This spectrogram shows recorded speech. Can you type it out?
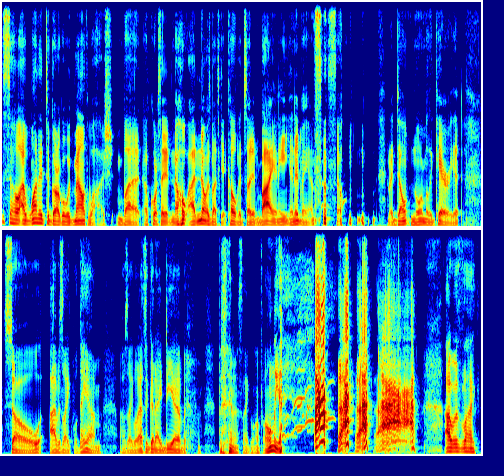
so I wanted to gargle with mouthwash, but of course I didn't know I didn't know I was about to get COVID, so I didn't buy any in advance. so and I don't normally carry it. So I was like, well damn. I was like, well that's a good idea, but, but then I was like, well if only I I was like,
